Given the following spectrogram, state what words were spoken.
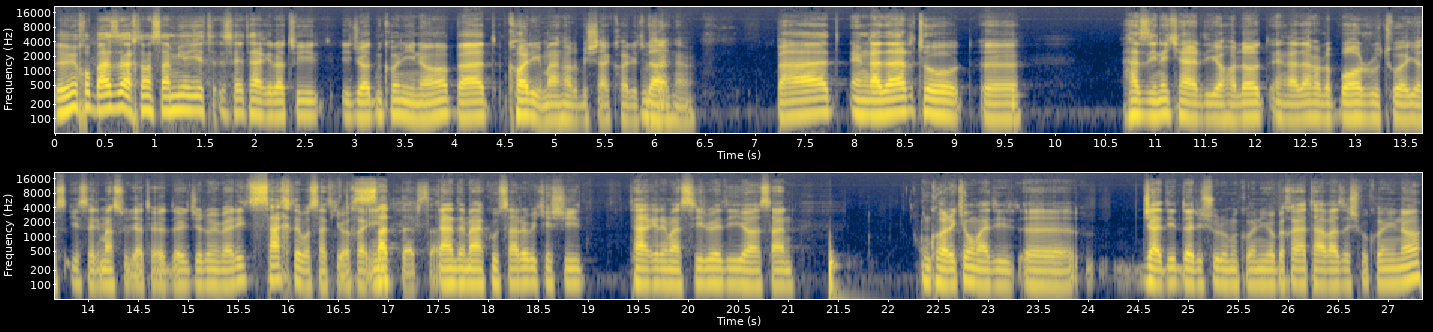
ببین خب بعضی وقتا مثلا میای یه سری تغییرات توی ایجاد می‌کنی اینا بعد کاری من حالا بیشتر کاری تو بله. ذهنمه. بعد انقدر تو هزینه کردی یا حالا انقدر حالا بار رو تو یا یه سری مسئولیت رو داری جلو می‌بری سخته واسط که بخوای این دنده معکوسه رو بکشی تغییر مسیر بدی یا اصلا اون کاری که اومدی جدید داری شروع می‌کنی و بخوای حتی عوضش بکنی اینا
